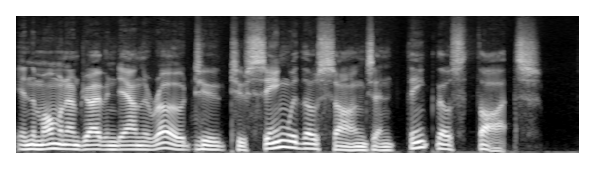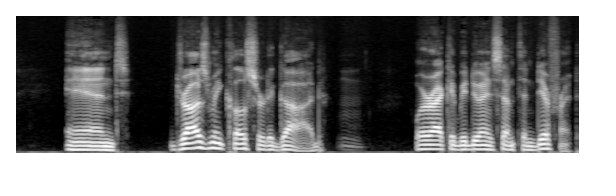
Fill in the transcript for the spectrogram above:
in the moment I'm driving down the road to to sing with those songs and think those thoughts and draws me closer to God Mm. where I could be doing something different.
